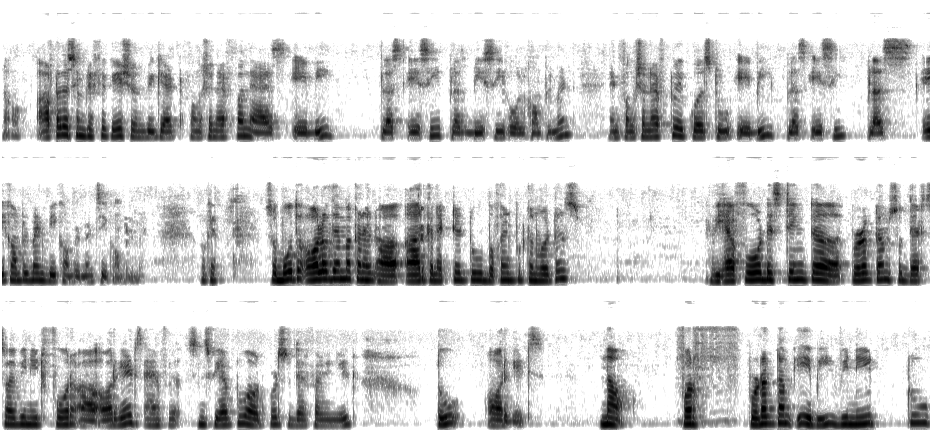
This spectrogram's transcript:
Now after the simplification we get function f1 as ab plus ac plus bc whole complement and function f2 equals to ab plus ac plus a complement b complement c complement. Okay. So both all of them are, connect, uh, are connected to buffer input converters. We have four distinct uh, product terms so that's why we need four uh, OR gates and since we have two outputs so therefore we need two OR gates. Now for product term AB we need to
